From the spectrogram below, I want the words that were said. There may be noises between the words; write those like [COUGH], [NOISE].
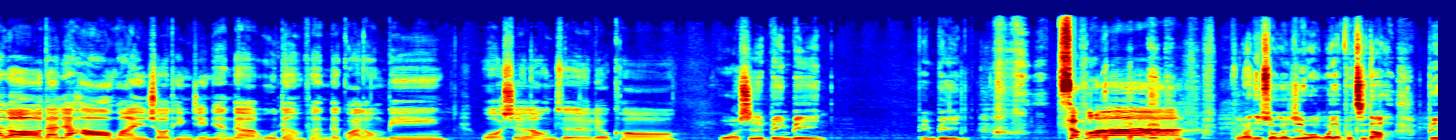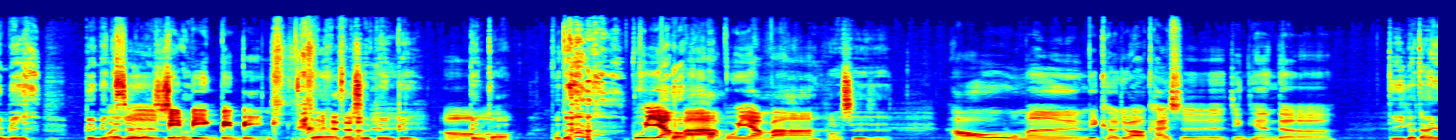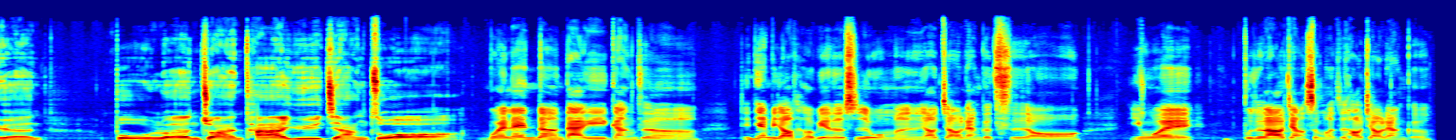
Hello，大家好，欢迎收听今天的五等分的乖龙兵，我是龙子六扣，我是冰冰，冰冰，怎么啦？[LAUGHS] 不然你说个日文，我也不知道。冰冰，冰冰的日文是什么？冰冰冰冰，对，我是冰冰，[LAUGHS] 哦，冰狗，不对，不一样吧？[LAUGHS] 不一样吧？好，谢谢。好，我们立刻就要开始今天的第一个单元。不轮转台语讲座，袂轮转台语讲座。今天比较特别的是，我们要教两个词哦，因为不知道要讲什么，只好教两个。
